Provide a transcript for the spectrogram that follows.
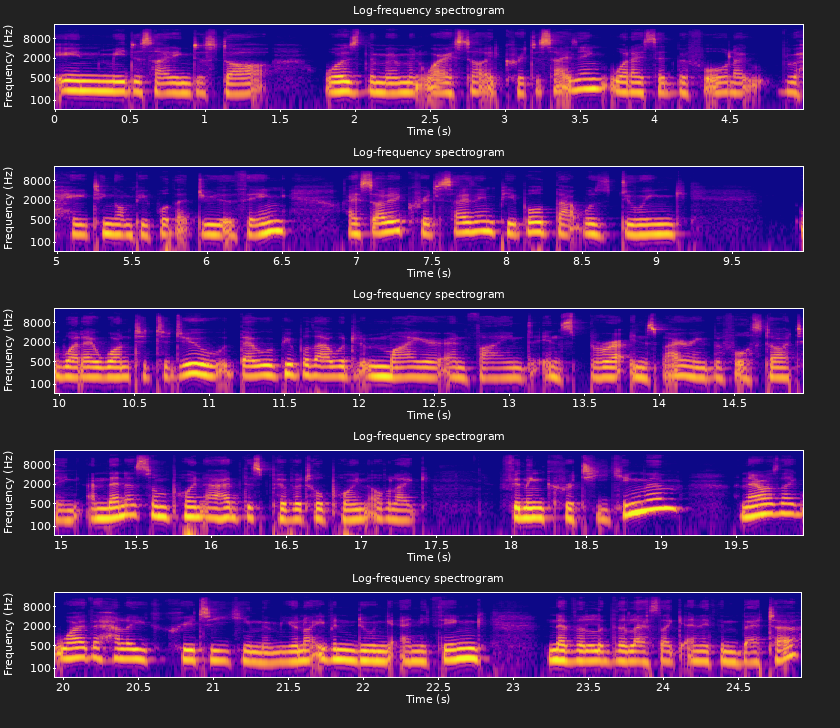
in me deciding to start was the moment where I started criticizing what I said before, like hating on people that do the thing. I started criticizing people that was doing what I wanted to do, there were people that I would admire and find inspira- inspiring before starting. And then at some point, I had this pivotal point of like feeling critiquing them. And I was like, why the hell are you critiquing them? You're not even doing anything, nevertheless, like anything better.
